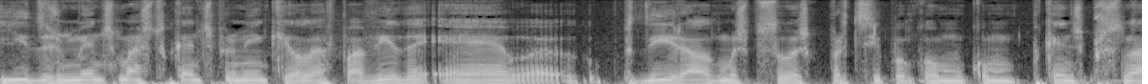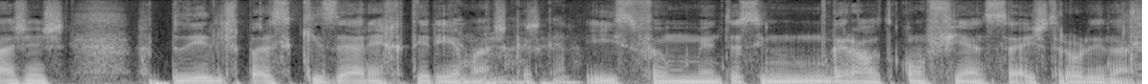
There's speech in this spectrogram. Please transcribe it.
e dos momentos mais tocantes para mim que eu levo para a vida é uh, pedir a algumas pessoas que participam como, como pequenos personagens, pedir-lhes para se quiserem retirem a máscara. máscara. E isso foi um momento assim, um grau de confiança extraordinário.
